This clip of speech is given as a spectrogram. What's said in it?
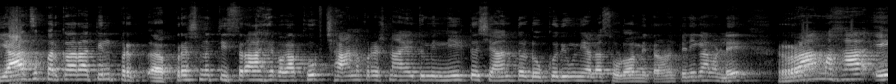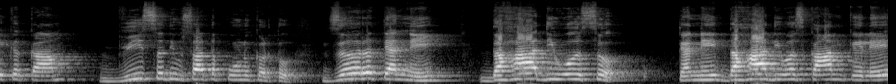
याच प्रकारातील प्र प्रश्न तिसरा आहे. बघा खूप छान प्रश्न आहे. तुम्ही नीट शांत डोकं देऊन याला सोडवा मित्रांनो. त्यांनी काय म्हणले? राम हा एक काम वीस दिवसात पूर्ण करतो. जर त्यांनी दहा दिवस त्यांनी दहा दिवस काम केले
